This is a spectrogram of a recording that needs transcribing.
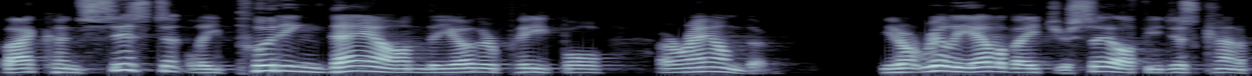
by consistently putting down the other people around them. You don't really elevate yourself, you just kind of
